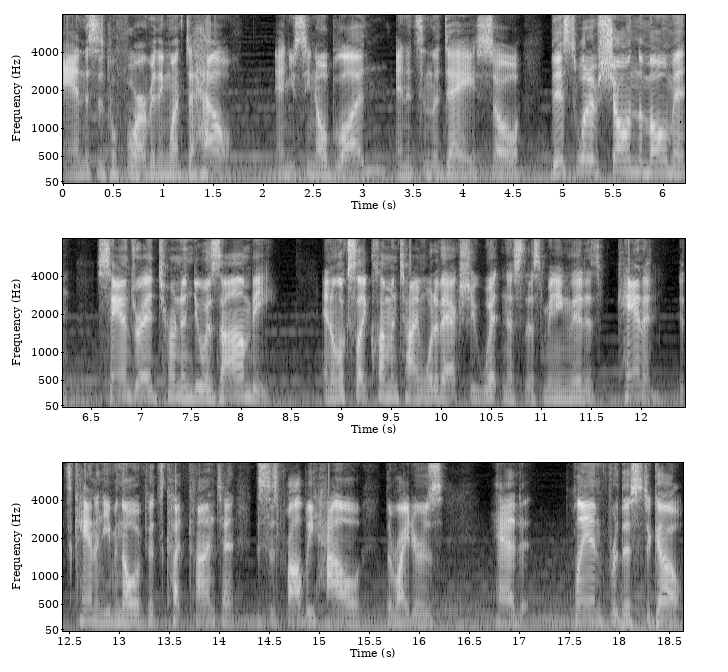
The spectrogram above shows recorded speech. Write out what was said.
And this is before everything went to hell. And you see no blood, and it's in the day. So this would have shown the moment Sandra had turned into a zombie. And it looks like Clementine would have actually witnessed this, meaning that it's canon. It's canon, even though if it's cut content, this is probably how the writers had planned for this to go.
